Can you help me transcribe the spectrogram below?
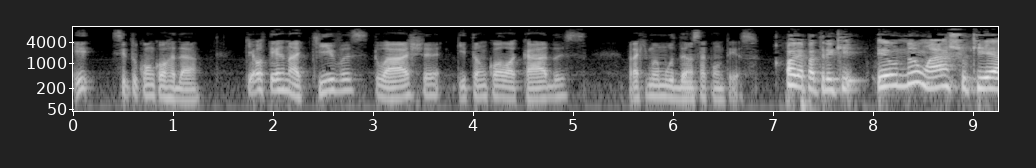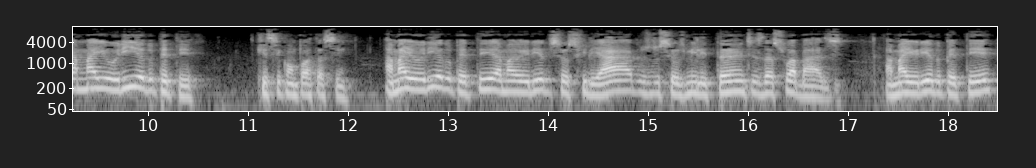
E se tu concordar, que alternativas tu acha que estão colocadas para que uma mudança aconteça? Olha, Patrick, eu não acho que é a maioria do PT que se comporta assim. A maioria do PT, a maioria dos seus filiados, dos seus militantes, da sua base. A maioria do PT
